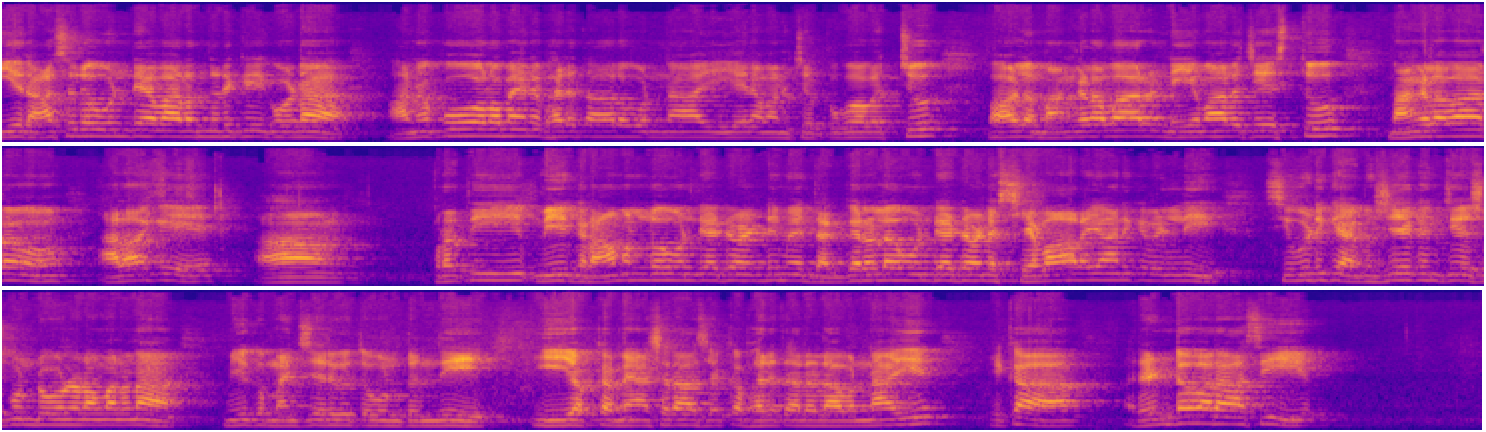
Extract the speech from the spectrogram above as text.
ఈ రాశిలో ఉండే వారందరికీ కూడా అనుకూలమైన ఫలితాలు ఉన్నాయి అని మనం చెప్పుకోవచ్చు. వాళ్ళు మంగళవారం నియమాలు చేస్తూ మంగళవారం అలాగే ప్రతి మీ గ్రామంలో ఉండేటువంటి మీ దగ్గరలో ఉండేటువంటి శివాలయానికి వెళ్ళి శివుడికి అభిషేకం చేసుకుంటూ ఉండడం వలన మీకు మంచి జరుగుతూ ఉంటుంది. ఈ యొక్క మేషరాశి యొక్క ఫలితాలు ఎలా ఉన్నాయి? ఇక రెండవ రాశి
